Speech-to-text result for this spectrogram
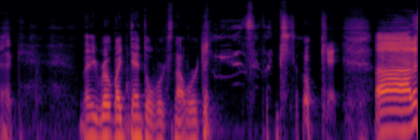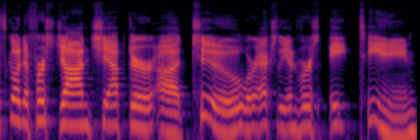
okay. Then he wrote my dental work's not working. okay. Uh, let's go into First John chapter uh, 2. We're actually in verse 18.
